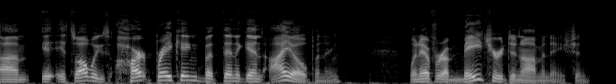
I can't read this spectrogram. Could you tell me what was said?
um, it, it's always heartbreaking, but then again, eye opening whenever a major denomination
